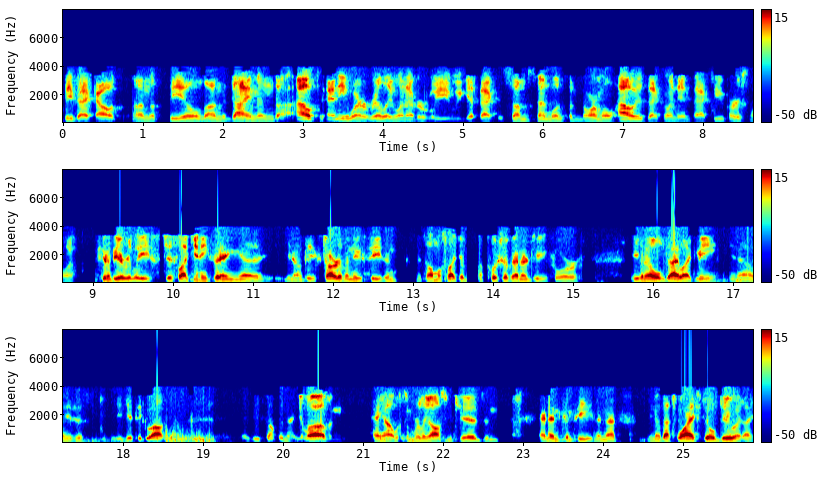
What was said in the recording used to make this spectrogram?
be back out on the field, on the diamond, out anywhere really whenever we, we get back to some semblance of normal. How is that going to impact you personally? It's going to be a relief, just like anything, uh, you know, the start of a new season. It's almost like a, a push of energy for even an old guy like me. You know, you just, you get to go out and do something that you love and hang out with some really awesome kids and, and then compete. And that's, you know, that's why I still do it. I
